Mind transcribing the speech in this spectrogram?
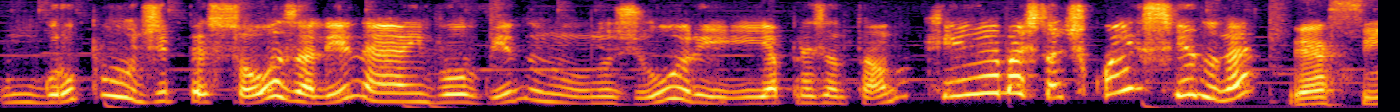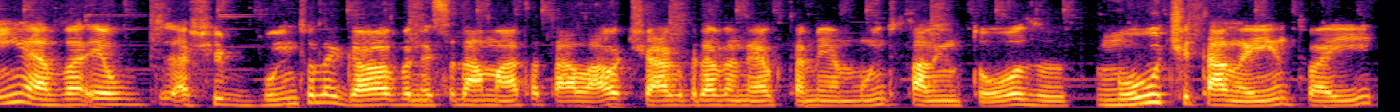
um grupo de pessoas ali, né, envolvido no, no, júri e apresentando que é bastante conhecido, né? É sim, eu achei muito legal a Vanessa da Mata tá lá, o Thiago Bravanel que também é muito talentoso, multitalento aí,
